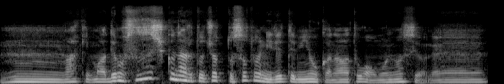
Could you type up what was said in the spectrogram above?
うーん、秋、まあでも涼しくなるとちょっと外に出てみようかなとは思いますよね。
